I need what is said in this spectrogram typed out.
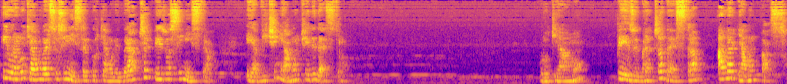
e ora ruotiamo verso sinistra e portiamo le braccia e il peso a sinistra e avviciniamo il piede destro. Ruotiamo, peso e braccia destra, allarghiamo il passo.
